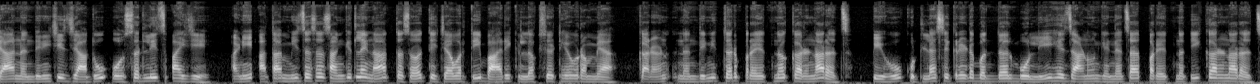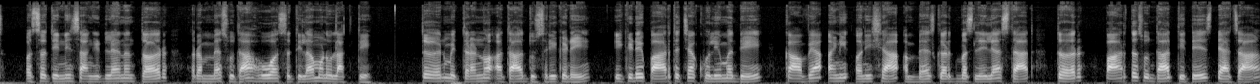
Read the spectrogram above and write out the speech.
त्या नंदिनीची जादू ओसरलीच पाहिजे. आणि आता मी जसं सांगितलंय ना तसं तिच्यावरती बारीक लक्ष ठेव रम्या. कारण नंदिनी तर प्रयत्न करणारच. पिहू कुठल्या सिक्रेटबद्दल बोलली हे जाणून घेण्याचा प्रयत्न ती करणारच. असं तिने सांगितल्यानंतर रम्या सुद्धा हो असं तिला म्हणू लागते. तर मित्रांनो आता दुसरीकडे. इकडे पार्थच्या खोलीमध्ये काव्या आणि अनिशा अभ्यास करत बसलेल्या असतात. तर पार्थ सुद्धा तिथेच त्याचा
